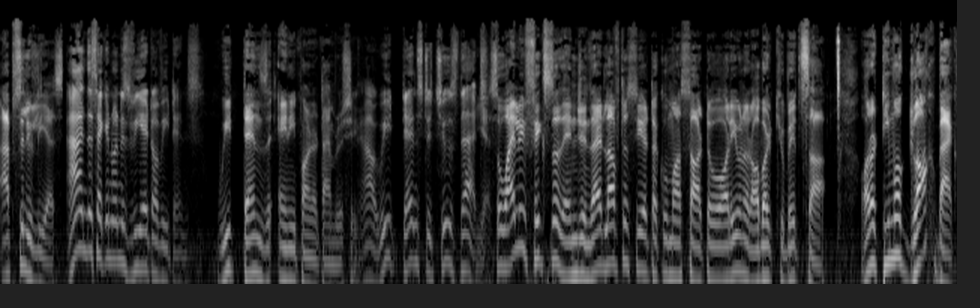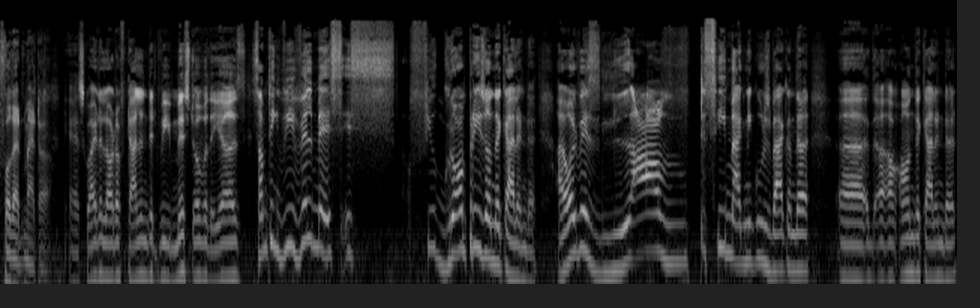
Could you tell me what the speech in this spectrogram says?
Absolutely, yes. and the second one is V8 or V10s. We tens any point of time, Rishi. Yeah, we tends to choose that. Yeah. So while we fix those engines, I'd love to see a Takuma Sato or even a Robert Kubica or a Timo Glock back for that matter. Yes, quite a lot of talent that we missed over the years. Something we will miss is a few Grand Prix on the calendar. I always love to see Magny Cours back on the uh, uh, on the calendar,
